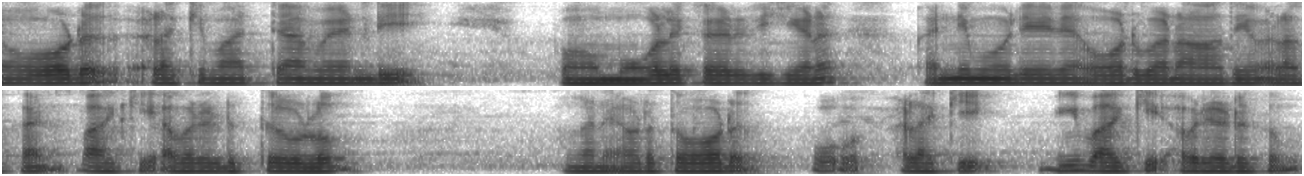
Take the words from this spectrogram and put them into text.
ഓട് ഇളക്കി മാറ്റാൻ വേണ്ടി മുകളിൽ കയറിയിരിക്കുകയാണ്. കന്നിമൂലയിലെ ഓട് വേണം ആദ്യം ഇളക്കാൻ. ബാക്കി അവരെടുത്തുള്ളൂ അങ്ങനെ അവിടുത്തെ ഓട് ഇളക്കി. ഇനി ബാക്കി അവരെടുക്കും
